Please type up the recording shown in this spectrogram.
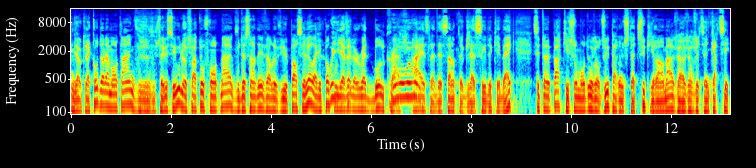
là. Donc, la côte de la montagne, vous, vous savez, c'est où le château Frontenac? Vous descendez vers le Vieux-Port. C'est là, à l'époque Oui, où il y avait le Red Bull Crash Oui, oui, oui. Ice, la descente glacée de Québec. C'est un parc qui est surmonté aujourd'hui par une statue qui rend hommage à Georges-Étienne Cartier,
